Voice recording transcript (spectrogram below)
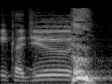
Pikachu.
